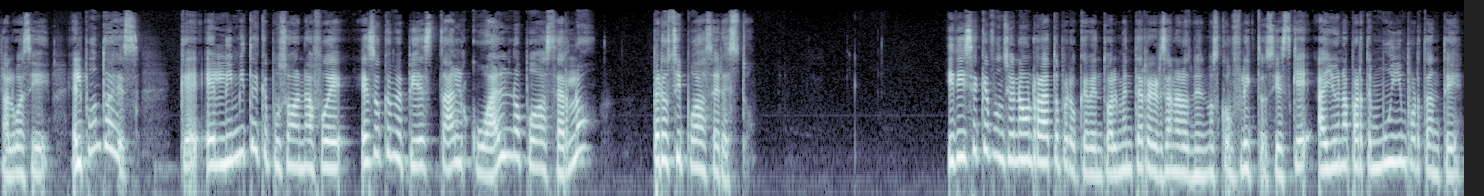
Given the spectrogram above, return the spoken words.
Algo así. El punto es que el límite que puso Ana fue, eso que me pides tal cual no puedo hacerlo, pero sí puedo hacer esto. Y dice que funciona un rato, pero que eventualmente regresan a los mismos conflictos. Y es que hay una parte muy importante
